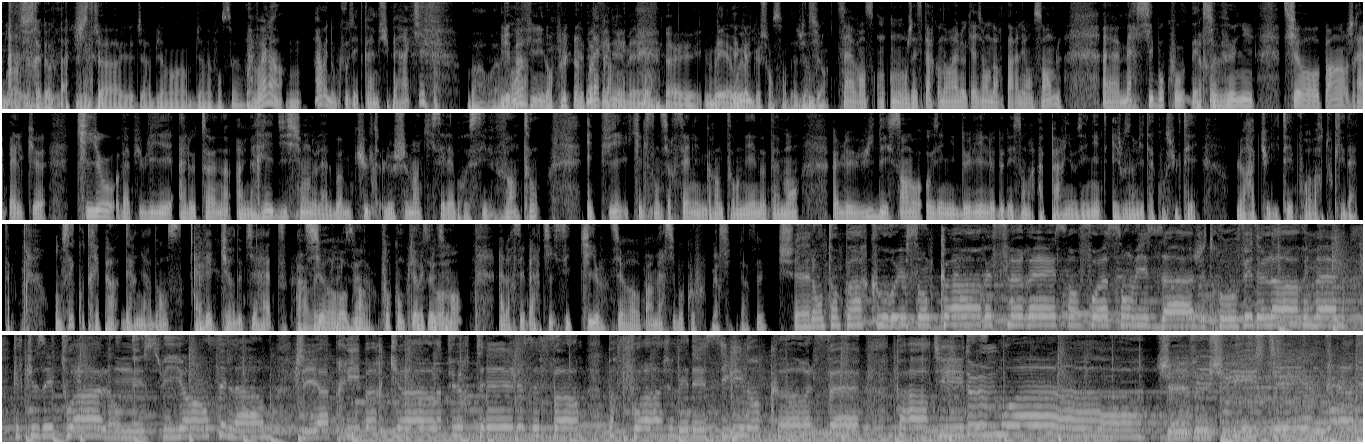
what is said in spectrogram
oui, Ah, ce serait dommage. Il est déjà, il est déjà bien, bien avancé. hein. Ah, Voilà. Mm. Ah ouais, donc vous êtes quand même super actif. Bah ouais. Il n'est Ouais. pas fini non plus. Il est pas fini, mais Euh, il mais y a oui, quelques chansons déjà. bien sûr. Ça avance. On- on- J'espère qu'on aura l'occasion d'en reparler ensemble. Euh, merci beaucoup d'être venu sur Europe 1. Je rappelle que Kyo va publier à l'automne une réédition de l'album culte Le Chemin qui célèbre ses 20 ans. Et puis qu'ils sont sur scène une grande tournée, notamment euh, le 8 décembre au Zénith de Lille, le 2 décembre à Paris au Zénith. Et je vous invite à consulter leur actualité pour avoir toutes les dates. On s'écouterait pas Dernière danse Allez. avec Cœur de pirate Avec sur Europe 1 plaisir. pour conclure Avec ce plaisir. moment. Alors c'est parti, c'est Kyo sur Europe 1. Merci beaucoup. Merci. Merci. J'ai longtemps parcouru son corps, effleuré cent fois son visage. J'ai trouvé de l'or et même quelques étoiles en essuyant ses larmes. J'ai appris par cœur la pureté de ses formes. Parfois je les dessine encore, elle fait partie de moi. Je veux juste une dernière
